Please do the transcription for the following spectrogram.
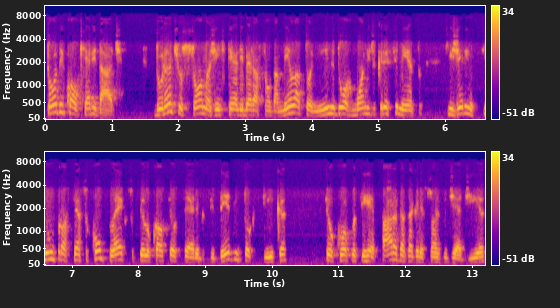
toda e qualquer idade. Durante o sono, a gente tem a liberação da melatonina e do hormônio de crescimento, que gerencia um processo complexo pelo qual seu cérebro se desintoxica, seu corpo se repara das agressões do dia a dia,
